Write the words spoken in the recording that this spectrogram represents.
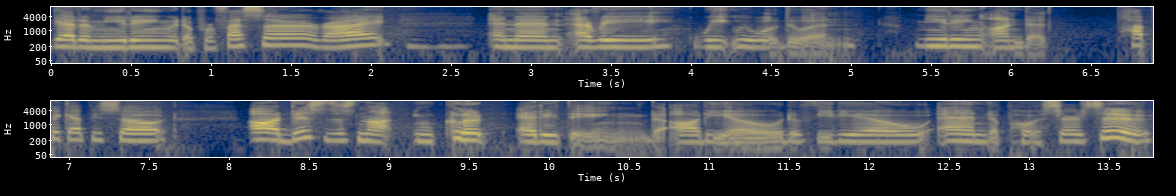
get a meeting with a professor, right? And then every week we will do a meeting on the topic episode. Oh, this does not include editing, the audio, the video, and the poster too.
